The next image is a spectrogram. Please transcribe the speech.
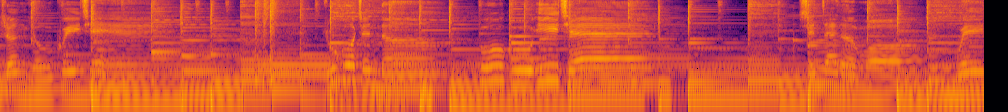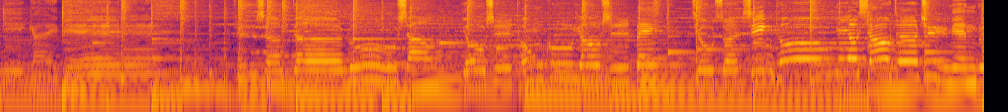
仍有亏欠。如果真能不顾一切，路上，有时痛苦，有时悲，就算心痛，也要笑着去面对。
